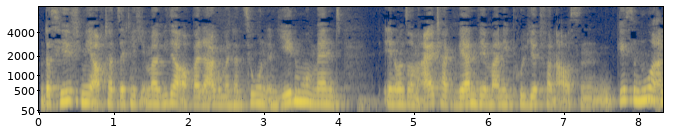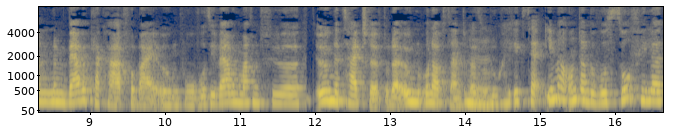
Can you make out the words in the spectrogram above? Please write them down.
und das hilft mir auch tatsächlich immer wieder, auch bei der Argumentation. In jedem Moment in unserem Alltag werden wir manipuliert von außen. Gehst du nur an einem Werbeplakat vorbei irgendwo, wo sie Werbung machen für irgendeine Zeitschrift oder irgendein Urlaubsland oder mhm. so. Du kriegst ja immer unterbewusst so viele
